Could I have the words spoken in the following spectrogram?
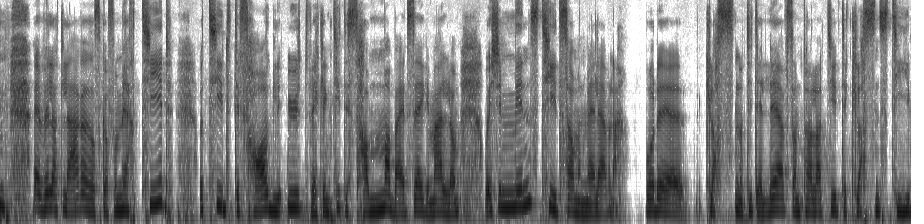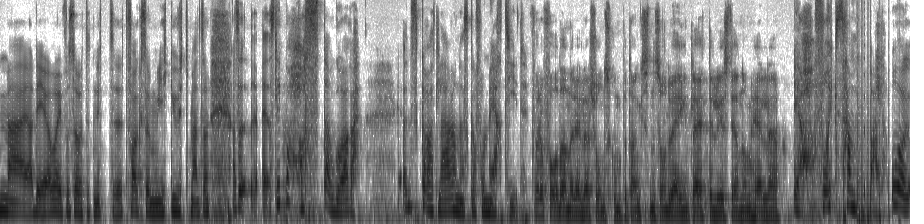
Jeg vil at lærere skal få mer tid, og tid til faglig utvikling, tid til samarbeid seg imellom, og ikke minst tid sammen med elevene både klassen og tid til elevsamtaler, tid til klassens time. Ja, det var jo for så vidt et nytt et fag som gikk ut, men sånn. Altså, slippe å haste av gårde. Ønsker at lærerne skal få mer tid. For å få denne relasjonskompetansen som du egentlig har etterlyst gjennom hele Ja, for eksempel. Og,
